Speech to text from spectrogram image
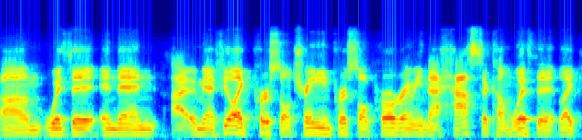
um, with it. And then I, I mean, I feel like personal training, personal programming, that has to come with it. Like,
